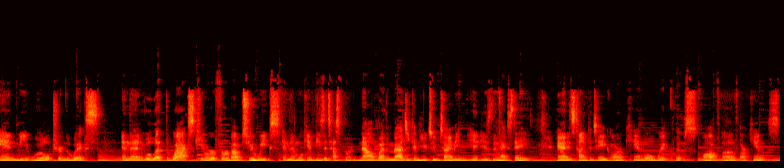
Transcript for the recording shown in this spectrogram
and we will trim the wicks and then we'll let the wax cure for about two weeks and then we'll give these a test burn. Now by the magic of YouTube timing it is the next day and it's time to take our candle wick clips off of our candles.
